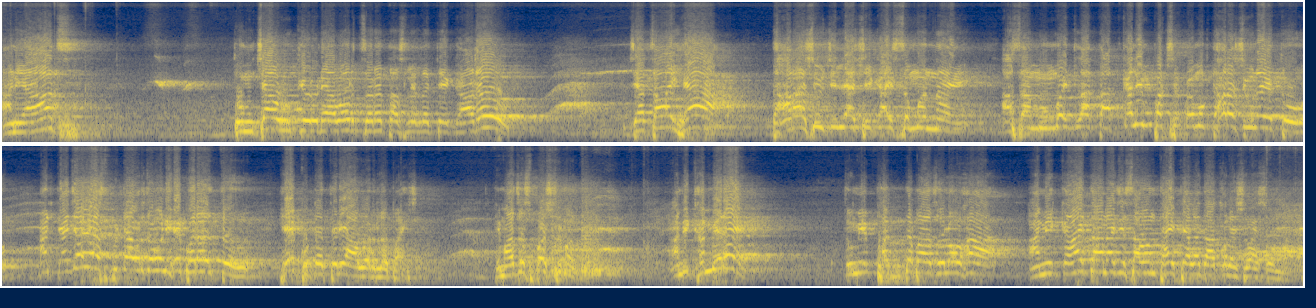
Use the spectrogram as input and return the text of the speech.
आणि आज तुमच्या उकिरड्यावर चरत असलेलं ते गाढव ज्याचा ह्या धाराशिव जिल्ह्याशी काही संबंध नाही असा मुंबईतला तात्कालीन पक्षप्रमुख धाराशिवला येतो आणि त्याच्या व्यासपीठावर जाऊन हे बरळतं हे कुठंतरी आवरलं पाहिजे. हे माझं स्पष्ट मत आम्ही खंबीर आहे. तुम्ही फक्त बाजूला व्हा आम्ही काय तानाजी सावंत आहे त्याला दाखवल्याशिवाय सोडणार.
